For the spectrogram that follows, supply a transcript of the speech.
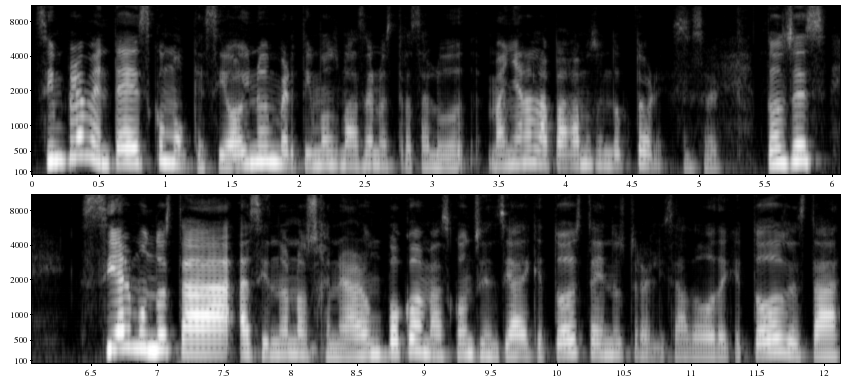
Simplemente es como que si hoy no invertimos más en nuestra salud, mañana la pagamos en doctores. Exacto. Entonces, si el mundo está haciéndonos generar un poco de más conciencia de que todo está industrializado, de que todo se está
